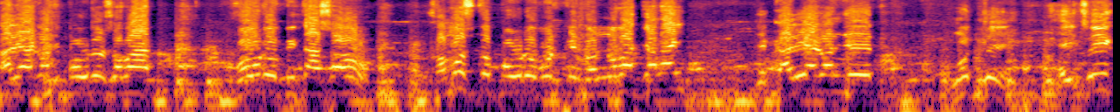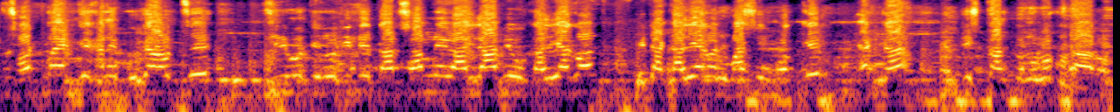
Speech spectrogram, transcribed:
কালিয়াগঞ্জ পৌরসভার পৌর পিতা সহ সমস্ত পৌর বোর্ডকে ধন্যবাদ জানাই। যে কালিয়াগঞ্জের মধ্যে এই ঠিক ছট মায়ের যেখানে পূজা হচ্ছে, শ্রীমতী নদীতে তার সামনে আই লাভ ইউ কালিয়াগঞ্জ। এটা কালিয়াগঞ্জবাসীর পক্ষে একটা দৃষ্টান্তমূলক উদাহরণ।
